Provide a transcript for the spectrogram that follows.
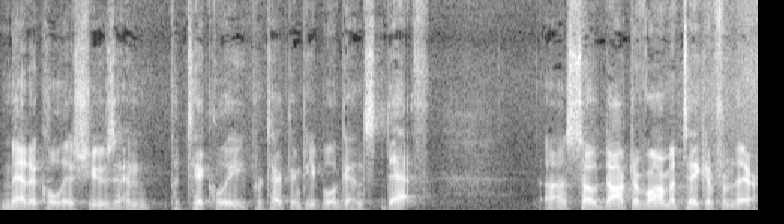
medical issues and particularly protecting people against death. Uh, so, Dr. Varma, take it from there.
